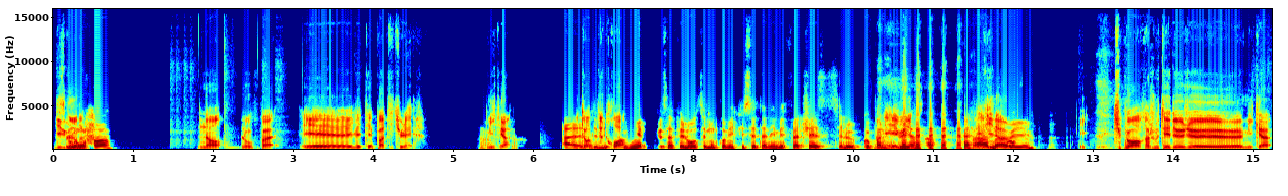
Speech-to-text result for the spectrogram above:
10 secondes. Lonfa Non, Lonfa, et il n'était pas titulaire. Ah, Mika? ah, de 3. Parce que ça fait long, c'est mon premier fils cette année, mais Flatchez, c'est le copain de Eh Julien, ça. Ah bah oui. Tu peux en rajouter deux, je... Mika?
